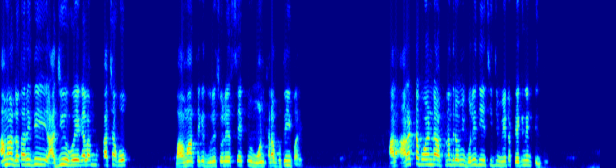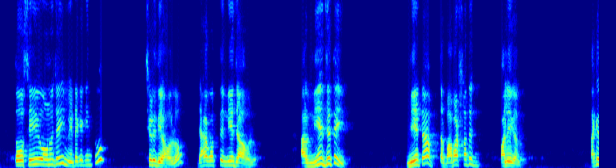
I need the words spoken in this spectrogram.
আমরা যথারীতি রাজিও হয়ে গেলাম। আচ্ছা হোক, বাবা মা থেকে দূরে চলে এসছে, একটু মন খারাপ হতেই পারে। আর আর একটা পয়েন্টটা আপনাদের আমি বলে দিয়েছি যে, মেয়েটা প্রেগনেন্ট কিন্তু। তো সেই অনুযায়ী মেয়েটাকে কিন্তু ছেড়ে দেওয়া হলো। দেখা করতে নিয়ে যাওয়া হলো। আর নিয়ে যেতেই মেয়েটা তার বাবার সাথে পালিয়ে গেল। তাকে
